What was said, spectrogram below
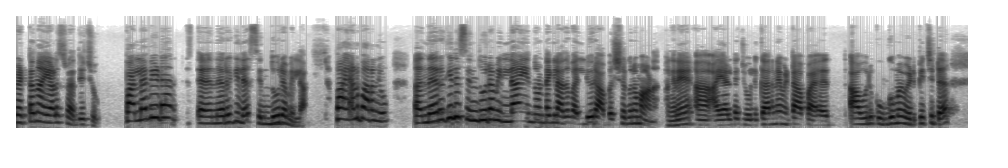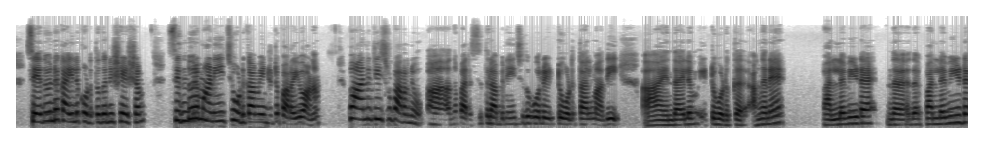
പെട്ടെന്ന് അയാൾ ശ്രദ്ധിച്ചു. പല്ലവിയുടെ നെറുകിൽ സിന്ദൂരമില്ല. അപ്പൊ അയാൾ പറഞ്ഞു നെറുകിൽ സിന്ദൂരമില്ല എന്നുണ്ടെങ്കിൽ അത് വലിയൊരു അപശകുനമാണ്. അങ്ങനെ അയാളുടെ ജോലിക്കാരനെ വിട്ട് ആ ഒരു കുങ്കുമം എടുപ്പിച്ചിട്ട് സേതുവിന്റെ കയ്യിൽ കൊടുത്തതിന് ശേഷം സിന്ദൂരം അണിയിച്ചു കൊടുക്കാൻ വേണ്ടിയിട്ട് പറയുവാണ്. അപ്പൊ ആന ടീച്ചർ പറഞ്ഞു അന്ന് പരസ്യത്തിൽ അഭിനയിച്ചതുപോലെ ഇട്ട് കൊടുത്താൽ മതി. എന്തായാലും ഇട്ട് കൊടുക്ക്. അങ്ങനെ പല്ലവിയുടെ പല്ലവിയുടെ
